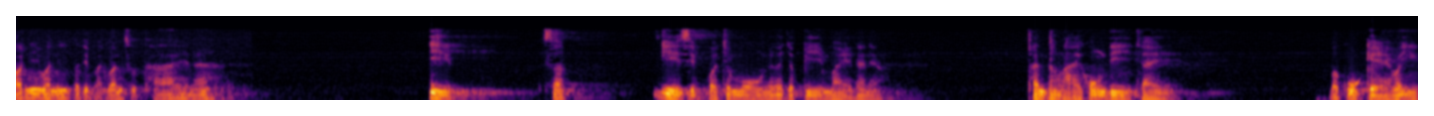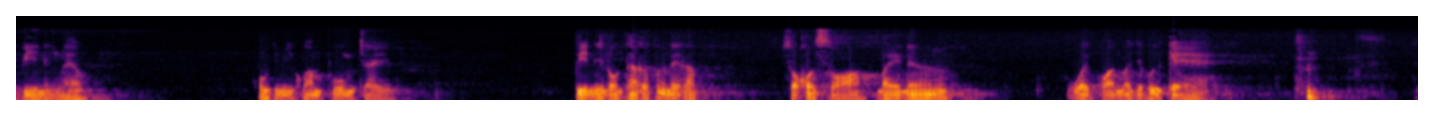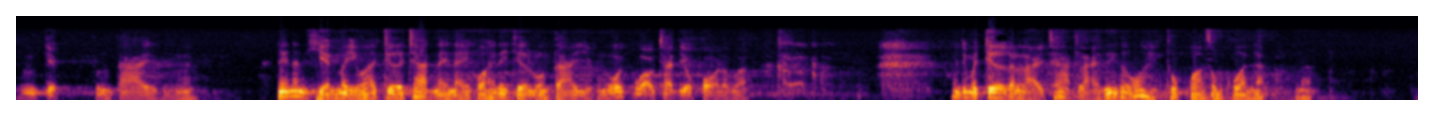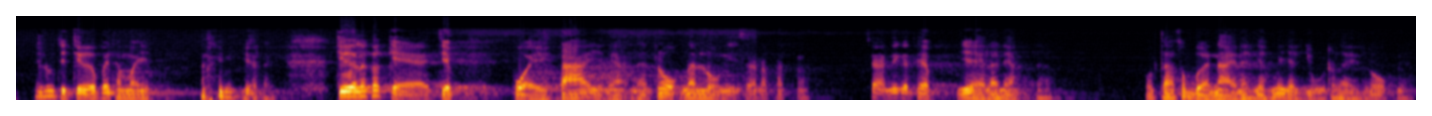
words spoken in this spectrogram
วันนี้วันนี้ปฏิบัติวันสุดท้ายนะ อีกสักยี่สิบกว่าชั่วโมงนี่ก็จะปีใหม่แล้วเนี่ย ท่านทั้งหลายคงดีใจ ว่ากูแก่มาอีกปีหนึ่งแล้ว คงจะมีความภูมิใจ ปีนี้ลงทางก็เพิ่งได้รับสคสใบหนึ่งอวยพรว่าจะเพิ่งแก่เพิ่งเก็บ พิ่งตายในนั่นเขียนมาอีกว่า เจอชาติไหนๆขอให้ได้เจอหลวงตาอีกโอ้ยกูเอาชาติเดียวพอแล้วว่ามันจะมาเจอกันหลายชาติหลายนี่ก็โอ้ย ทุกพอสมควรแล้วนะไม่รู้จะเจอไปทำไมไม่มีอะไร เจอแล้วก็แก่เจ็บป่วยตายอย่างเนี้ยนะโรคนั่นโรคนี่สารพัดนะชาตินี้ก็แทบแย่แล้วเนี่ยนะหลวงตาเขาเบื่อหน่ายนะยากไม่อยากอยู่เท่าไหร่โรคเนี่ย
